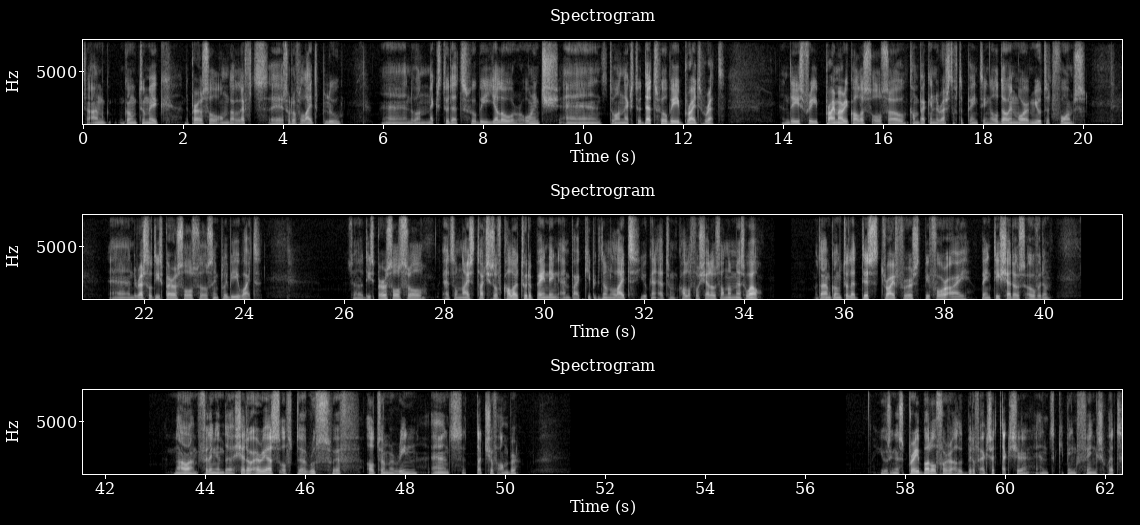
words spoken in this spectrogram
So I'm going to make the parasol on the left a sort of light blue and the one next to that will be yellow or orange and the one next to that will be bright red and these three primary colors also come back in the rest of the painting although in more muted forms. And the rest of these parasols will simply be white. So these parasols will add some nice touches of color to the painting and by keeping them light you can add some colorful shadows on them as well. But I'm going to let this dry first before I paint these shadows over them. Now I'm filling in the shadow areas of the roofs with ultramarine and a touch of umber. Using a spray bottle for a bit of extra texture and keeping things wet.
